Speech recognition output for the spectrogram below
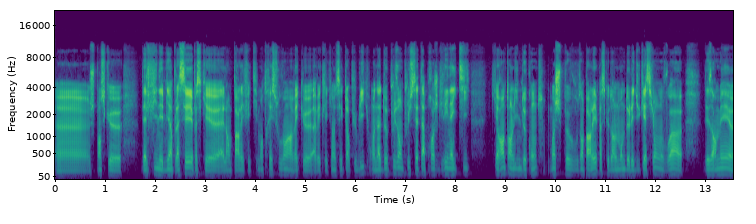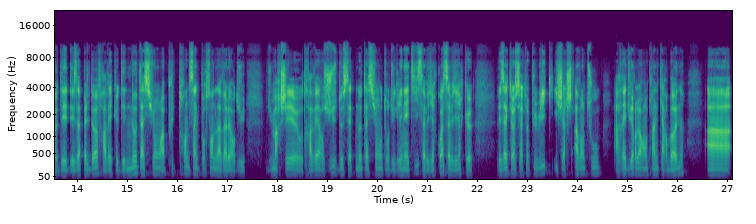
Je pense que Delphine est bien placée parce qu'elle en parle effectivement très souvent avec, heu, avec les clients du secteur public. On a de plus en plus cette approche green IT qui rentre en ligne de compte. Moi, je peux vous en parler parce que dans le monde de l'éducation, on voit, heu, désormais, heu, des appels d'offres avec des notations à plus de 35% de la valeur du du marché, au travers juste de cette notation autour du green IT. Ça veut dire quoi? Ça veut dire que les acteurs du secteur public, ils cherchent avant tout à réduire leur empreinte carbone, à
